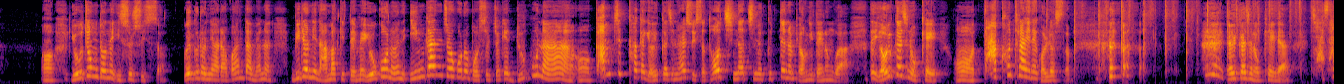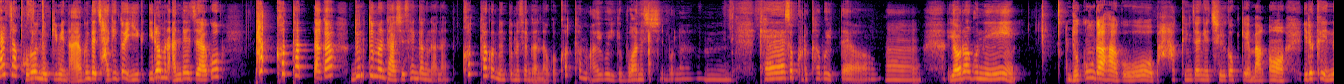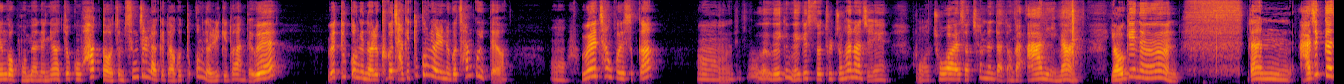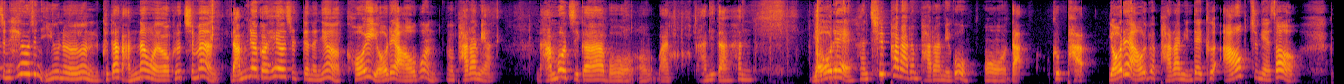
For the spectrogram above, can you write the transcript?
어, 요 정도는 있을 수 있어. 왜 그러냐라고 한다면은 미련이 남았기 때문에 요거는 인간적으로 봤을 적에 누구나 어, 깜찍하게 여기까지는 할 수 있어. 더 지나치면 그때는 병이 되는 거야. 근데 여기까지는 오케이. 어, 딱 컨트라인에 걸렸어. 여기까지는 오케이야. 자, 살짝 그런 느낌이 나요. 근데 자기도 이, 이러면 안 되지 하고 탁 컷했다가 눈 뜨면 다시 생각나는 컷하고 눈 뜨면 생각나고 컷하면 아이고 이게 뭐 하는 짓인지 몰라 음, 계속 그렇게 하고 있대요 음, 여러분이 누군가하고 막 굉장히 즐겁게 막 어 이렇게 있는 거 보면은요 조금 확 어 좀 승질나기도 하고 뚜껑 열리기도 한데 왜? 왜 뚜껑이 열려? 그거 자기 뚜껑 열리는 거 참고 있대요 어, 왜 참고 있을까? 어, 왜, 왜긴 왜겠어. 둘 중 하나지. 어, 좋아해서 참는다던가 아니면 여기는 난 아직까지는 헤어진 이유는 그닥 안 나와요. 그렇지만 남녀가 헤어질 때는요. 거의 열의 아홉은 어, 바람이야. 나머지가 뭐 어, 마, 아니다. 한 열에 한 7, 8알은 바람이고 어, 나 그 열의 아홉의 바람인데 그 아홉 중에서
